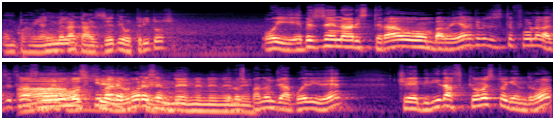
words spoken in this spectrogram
Ο Παμιάνγκ με Λακαζέτη, ο τρίτος. Όχι, έπαιζε αριστερά ο Παμεγιάνγκ και έπαιζε στεφό ο Λακαζέτ. Α, Θα σου πω με οκ, το σχήμα οκ. εχώρεσε. Ναι, ναι, ναι, ναι, Τέλος ναι. πάντων και αποδίδε. Και επειδή τα θκιό μες στο κεντρό, ε,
